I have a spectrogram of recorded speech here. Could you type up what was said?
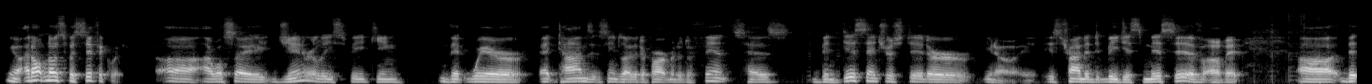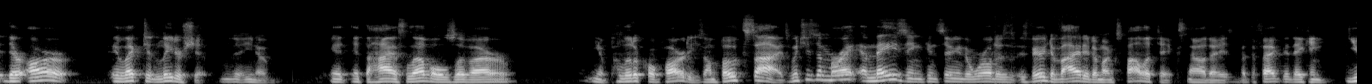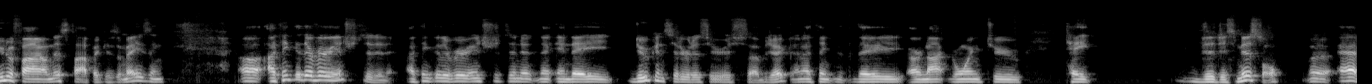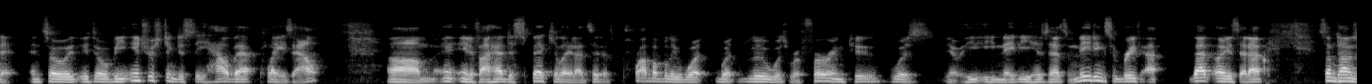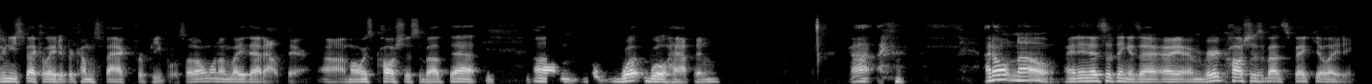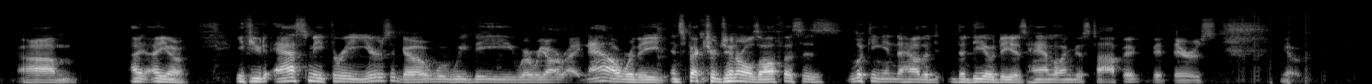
you know, I don't know specifically. Uh, I will say, generally speaking, that where at times it seems like the Department of Defense has been disinterested or you know is trying to be dismissive of it. Uh, that there are elected leadership, you know, at, at, the highest levels of our you know political parties on both sides, which is amazing considering the world is, is very divided amongst politics nowadays. But the fact that they can unify on this topic is amazing uh, I think that they're very interested in it. I think that they're very interested in it and they do consider it a serious subject. And I think that they are not going to take the dismissal uh, at it. And so it, will be interesting to see how that plays out. Um, and, and, if I had to speculate, I'd say that's probably what, what Lou was referring to was, you know, he, he maybe has had some meetings, some brief, I, that, like I said, I, sometimes when you speculate, it becomes fact for people. So I don't want to lay that out there. Uh, I'm always cautious about that. Um, what will happen? I, I don't know. And, and that's the thing is I, I am very cautious about speculating. Um, I, I, you know, if you'd asked me three years ago, would we be where we are right now, where the inspector general's office is looking into how the, the DOD is handling this topic, that there's, you know,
